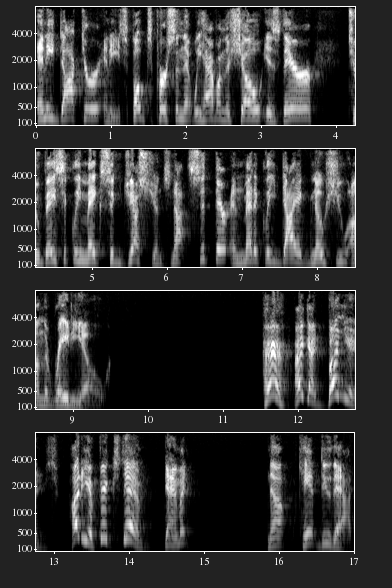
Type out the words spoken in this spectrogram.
Any doctor, any spokesperson that we have on the show is there to basically make suggestions, not sit there and medically diagnose you on the radio. Hey, I got bunions. How do you fix them? Damn it. No, can't do that.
